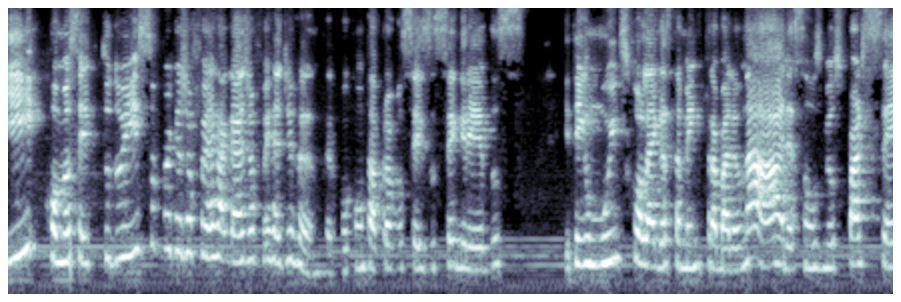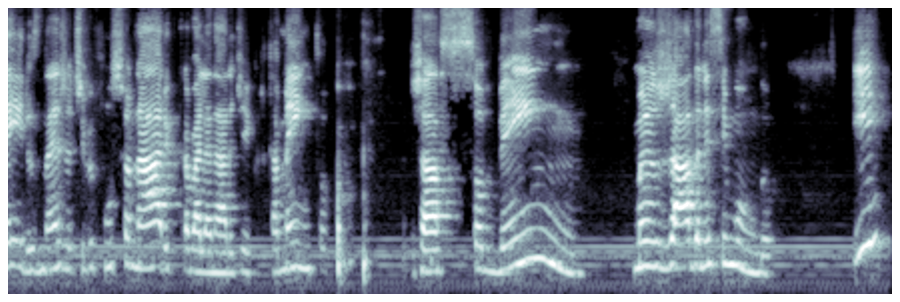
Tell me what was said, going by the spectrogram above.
E como eu sei tudo isso, porque já fui RH, já fui headhunter. Vou contar para vocês os segredos. E tenho muitos colegas também que trabalham na área, são os meus parceiros, né? Já tive funcionário que trabalha na área de recrutamento. Já sou bem manjada nesse mundo. E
